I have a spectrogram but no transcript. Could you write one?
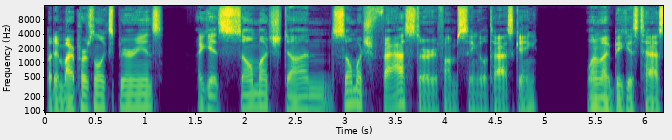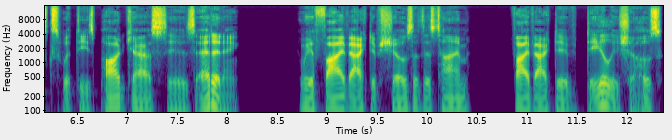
but in my personal experience, I get so much done so much faster if I'm single tasking. One of my biggest tasks with these podcasts is editing. We have five active shows at this time, five active daily shows.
